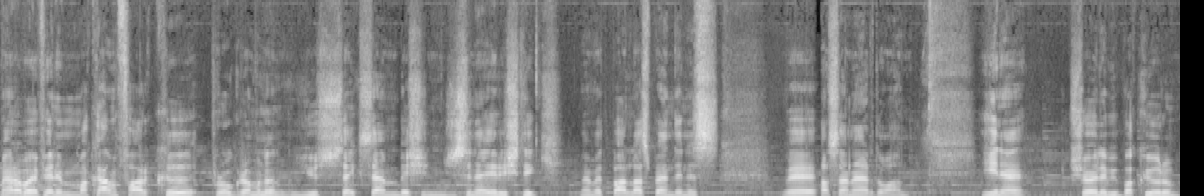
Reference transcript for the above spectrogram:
Merhaba efendim. Makam Farkı programının 185.sine eriştik. Mehmet Barlas bendeniz ve Hasan Erdoğan. Yine şöyle bir bakıyorum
